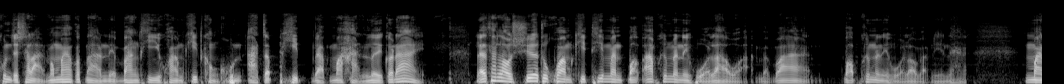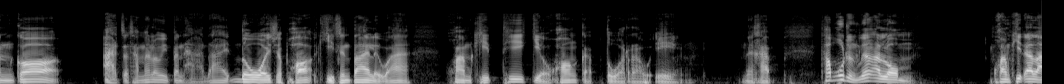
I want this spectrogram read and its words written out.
คุณจะฉลาดมากๆก็ตามเนี่ยบางทีความคิดของคุณอาจจะผิดแบบมหันต์เลยก็ได้ แล้วถ้าเราเชื่อทุกความคิดที่มัน pop up ขึ้นมาในหัวเราอะแบบว่าป๊อปขึ้นมาในหัวเราแบบนี้นะฮะ มันก็อาจจะทำให้เรามีปัญหาได้ โดยเฉพาะขีดเส้นใต้เลยว่า ความคิดที่เกี่ยวข้องกับตัวเราเองนะครับ ถ้าพูดถึงเรื่องอารมณ์ ความคิดอะไร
